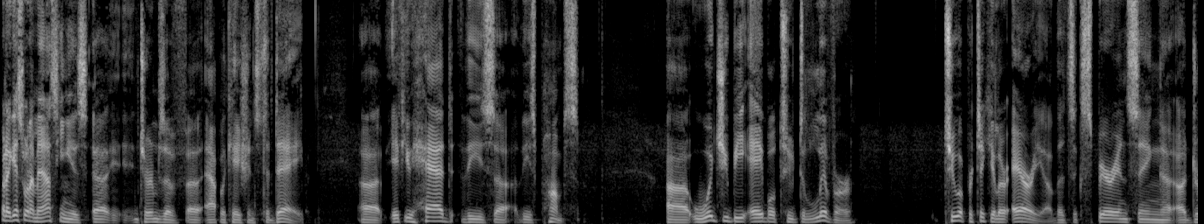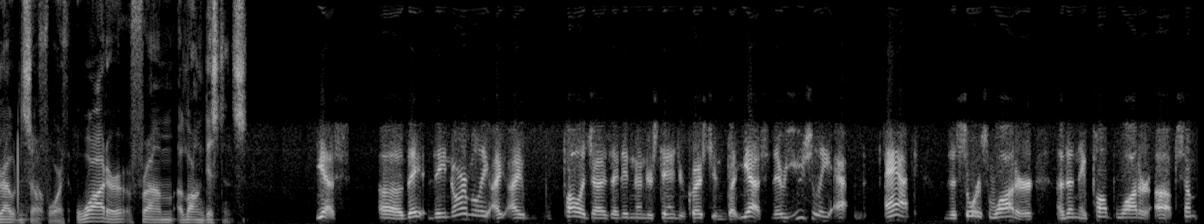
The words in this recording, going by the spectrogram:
But I guess what I'm asking is, uh, in terms of uh, applications today, uh, if you had these uh, these pumps, uh, would you be able to deliver to a particular area that's experiencing a, a drought and so forth water from a long distance? Yes, uh, they they normally I, I apologize, I didn't understand your question, but yes, they're usually at, at the source water, and then they pump water up. Some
